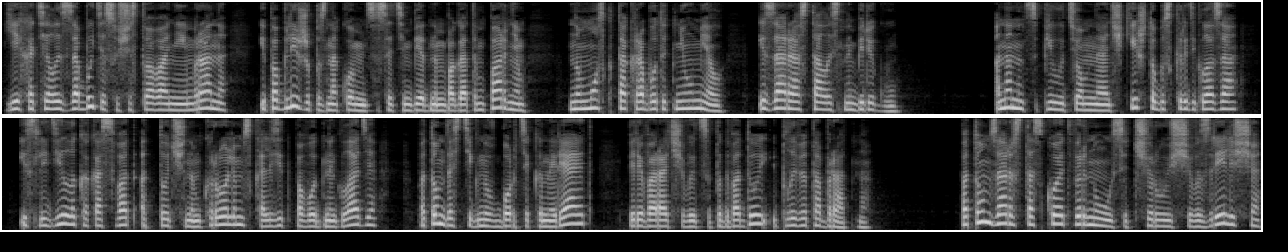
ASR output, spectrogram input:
Ей хотелось забыть о существовании Имрана и поближе познакомиться с этим бедным богатым парнем, но мозг так работать не умел, и Зара осталась на берегу. Она нацепила темные очки, чтобы скрыть глаза, и следила, как Асват отточенным кролем скользит по водной глади, потом, достигнув бортика, ныряет, переворачивается под водой и плывет обратно. Потом Зара с тоской отвернулась от чарующего зрелища,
